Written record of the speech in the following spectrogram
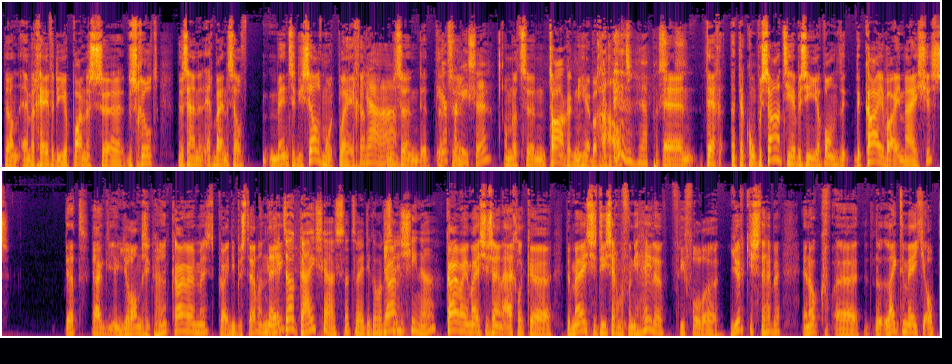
Dan, en we geven de Japanners eh, de schuld. Dan zijn het echt bijna zelf mensen die zelfmoord plegen. Ja, omdat ze, een- dat- dat hè? omdat ze een target niet hebben gehaald. Ja, precies. En ter, ter compensatie hebben ze in Japan de, de Kaiwai meisjes. Dat, ja, Jolande zegt, huh, meisjes, kan je die bestellen? Nee. weet wel geisha's, dat weet ik. Want dat Ja, is in China. Kaiwai meisjes zijn eigenlijk eh, de meisjes die zeg maar van die hele frivole jurkjes te hebben. En ook, het lijkt een beetje op,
